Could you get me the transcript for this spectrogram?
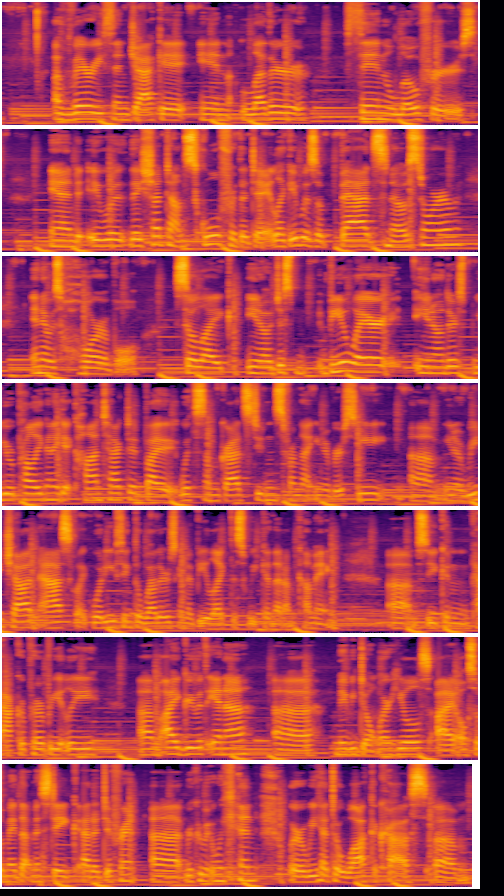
a very thin jacket, in leather thin loafers, and it was they shut down school for the day. Like it was a bad snowstorm, and it was horrible. So like, you know, just be aware, you know, there's you're probably going to get contacted by with some grad students from that university. Um, you know, reach out and ask like, what do you think the weather is going to be like this weekend that I'm coming, um, so you can pack appropriately. Um, I agree with Anna. Uh, maybe don't wear heels. I also made that mistake at a different uh, recruitment weekend where we had to walk across um,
